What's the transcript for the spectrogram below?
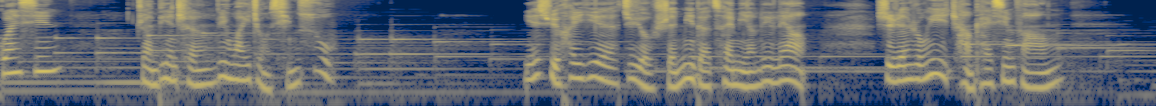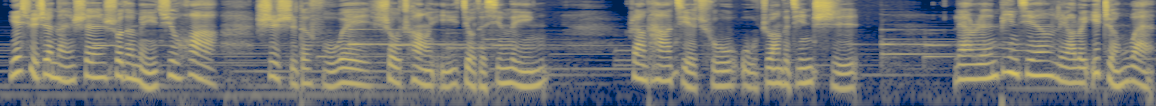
关心，转变成另外一种情愫？也许黑夜具有神秘的催眠力量，使人容易敞开心房。也许这男生说的每一句话，适时的抚慰受创已久的心灵。让他解除武装的矜持，两人并肩聊了一整晚。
